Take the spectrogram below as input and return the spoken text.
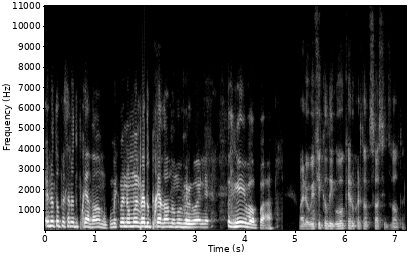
eu não estou a pensar na do Porredome, como é que eu não me lembro do Porredome? É uma vergonha terrível, pá. Olha, o Benfica ligou, quero o cartão de sócio de volta.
